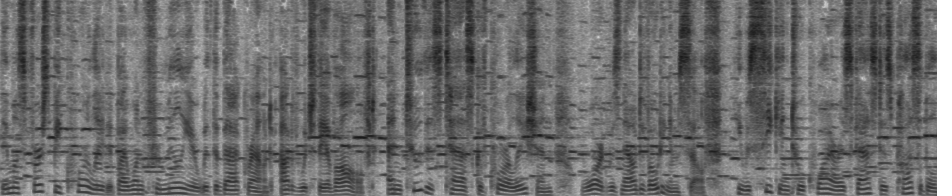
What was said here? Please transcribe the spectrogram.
they must first be correlated by one familiar with the background out of which they evolved. And to this task of correlation, Ward was now devoting himself. He was seeking to acquire as fast as possible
